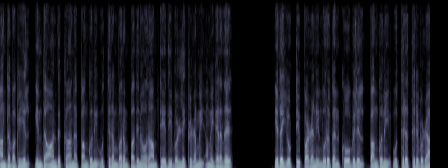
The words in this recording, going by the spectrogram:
அந்த வகையில் இந்த ஆண்டுக்கான பங்குனி உத்திரம் வரும் பதினோராம் தேதி வெள்ளிக்கிழமை அமைகிறது. இதையொட்டி பழனி முருகன் கோவிலில் பங்குனி உத்திர திருவிழா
